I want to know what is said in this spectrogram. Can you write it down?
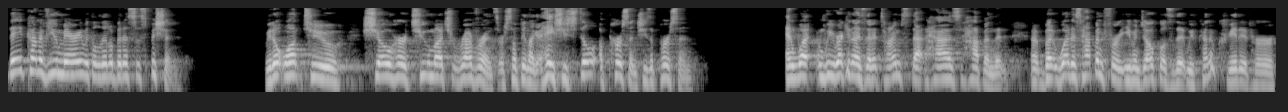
they kind of view Mary with a little bit of suspicion. We don't want to show her too much reverence or something like, that. hey, she's still a person, she's a person. And what and we recognize that at times that has happened. That, uh, but what has happened for evangelicals is that we've kind of created her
